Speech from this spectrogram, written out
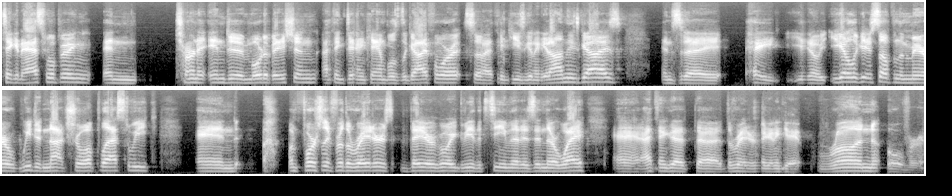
take an ass whooping and turn it into motivation. I think Dan Campbell's the guy for it. So I think he's going to get on these guys and say, "Hey, you know, you got to look at yourself in the mirror. We did not show up last week, and unfortunately for the Raiders, they are going to be the team that is in their way. And I think that the the Raiders are going to get run over."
